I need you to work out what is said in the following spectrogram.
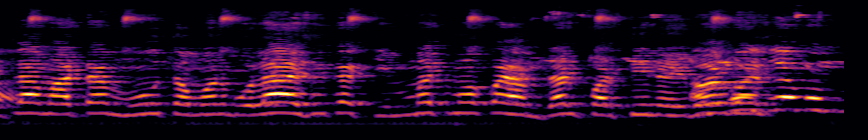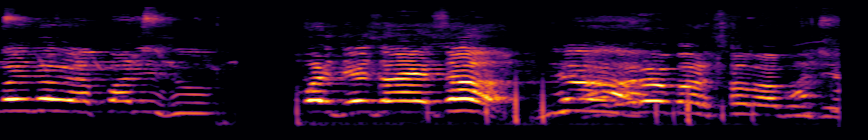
એટલા માટે હું તમને બોલાવ્યો છું કે કિંમતમાં કોઈ સમજણ પડતી નહીં બરોબર? મુંબઈ મુંબઈનો વેપારી છું. ઉપર જે જાય છે. બરોબર છે બાબુજી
